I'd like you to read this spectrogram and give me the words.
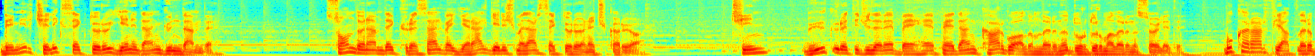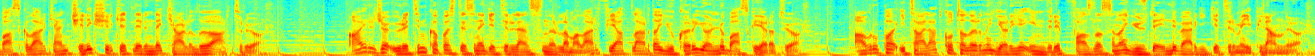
Demir çelik sektörü yeniden gündemde. Son dönemde küresel ve yerel gelişmeler sektörü öne çıkarıyor. Çin, büyük üreticilere BHP'den kargo alımlarını durdurmalarını söyledi. Bu karar fiyatları baskılarken çelik şirketlerinde karlılığı artırıyor. Ayrıca üretim kapasitesine getirilen sınırlamalar fiyatlarda yukarı yönlü baskı yaratıyor. Avrupa ithalat kotalarını yarıya indirip fazlasına %50 vergi getirmeyi planlıyor.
